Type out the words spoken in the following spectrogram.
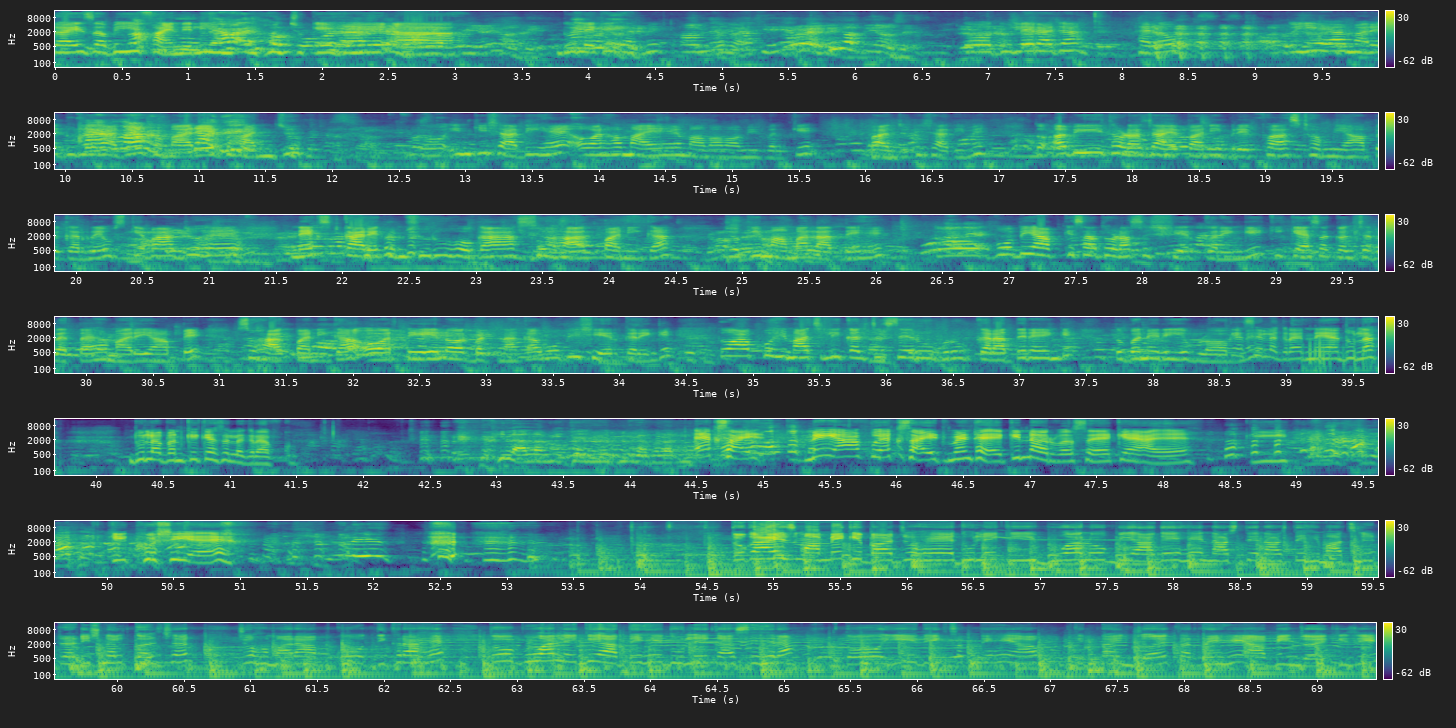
गाइज़ अभी फाइनली हम पहुँच चुके हैं दूल्हे के घर में। तो दूल्हे राजा हेलो तो ये है हमारे दूल्हे राजा, हमारे भांजू। तो इनकी शादी है और हम आए हैं मामा मामी बन के भांजू की शादी में। तो अभी थोड़ा चाय पानी ब्रेकफास्ट हम यहाँ पे कर रहे हैं। उसके बाद जो है नेक्स्ट कार्यक्रम शुरू होगा सुहाग पानी का, जो कि मामा लाते हैं। तो वो भी आपके साथ थोड़ा सा शेयर करेंगे कि कैसा कल्चर रहता है हमारे यहाँ पे सुहाग पानी का और तेल और बटना का, वो भी शेयर करेंगे। तो आपको हिमाचली कल्चर से रूबरू कराते रहेंगे तो बने रहिए ब्लॉग कैसे लग रहा है? नया दूल्हा? दूल्हा बन के कैसे लग रहा है आपको? एक्साइट नहीं आपको एक्साइटमेंट है कि नर्वस है क्या है? कि कि खुशी है। तो गाइज़ मामे के बाद जो है दूल्हे की बुआ लोग भी आ गए हैं। नाचते नाचते हिमाचली ट्रेडिशनल कल्चर जो हमारा आपको दिख रहा है। तो बुआ लेके आते हैं दूल्हे का सेहरा। तो ये देख सकते हैं आप भी इंजॉय कीजिए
